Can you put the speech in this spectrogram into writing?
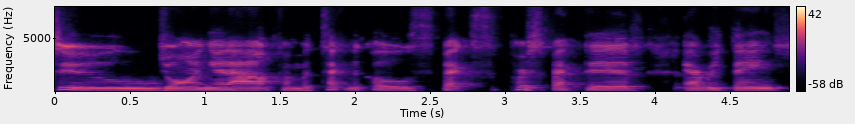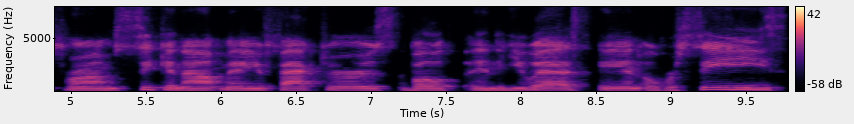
to drawing it out from a technical specs perspective, everything from seeking out manufacturers both in the US and overseas,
